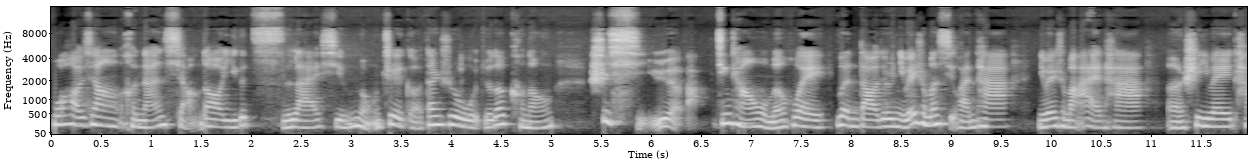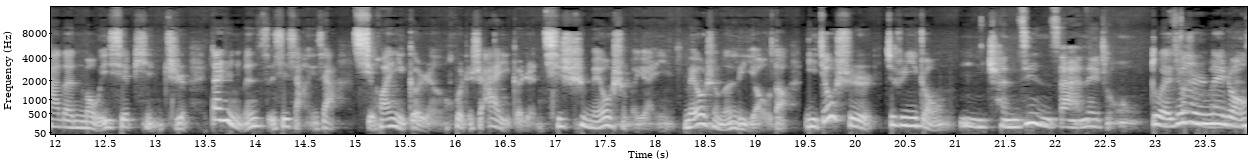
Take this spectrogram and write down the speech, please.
我好像很难想到一个词来形容这个，但是我觉得可能是喜悦吧。经常我们会问到，就是你为什么喜欢他？你为什么爱他？呃，是因为他的某一些品质。但是你们仔细想一下，喜欢一个人或者是爱一个人，其实是没有什么原因，没有什么理由的。你就是就是一种嗯，沉浸在那种对，就是那种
